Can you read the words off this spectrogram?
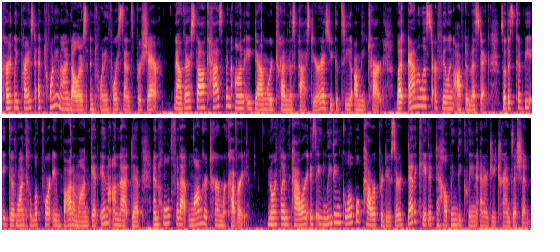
currently priced at $29.24 per share. Now, their stock has been on a downward trend this past year, as you could see on the chart, but analysts are feeling optimistic. So, this could be a good one to look for a bottom on, get in on that dip, and hold for that longer term recovery. Northland Power is a leading global power producer dedicated to helping the clean energy transition,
